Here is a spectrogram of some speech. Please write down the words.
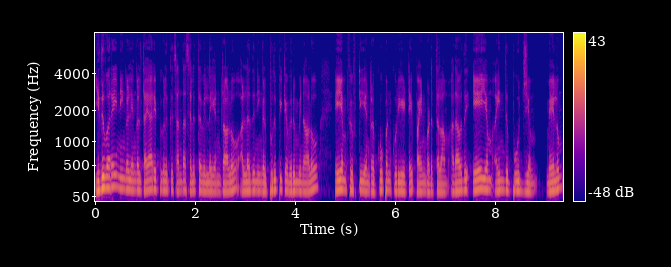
இதுவரை நீங்கள் எங்கள் தயாரிப்புகளுக்கு சந்தா செலுத்தவில்லை என்றாலோ அல்லது நீங்கள் புதுப்பிக்க விரும்பினாலோ AM50 என்ற கூப்பன் குறியீட்டை பயன்படுத்தலாம். அதாவது AM50 மேலும்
